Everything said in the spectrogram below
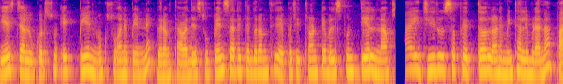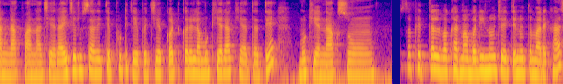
ગેસ ચાલુ કરશું, એક પેન મૂકશું અને પેનને ગરમ થવા દેશું પેન સારી રીતે ગરમ થઈ જાય, પછી ત્રણ ટેબલ સ્પૂન તેલ નાખશું. રાઈ જીરું, સફેદ તલ અને મીઠા લીમડાના પાન નાખવાના છે. રાઈ જીરું સારી રીતે ફૂટી જાય, પછી કટ કરેલા મુઠિયા રાખ્યા હતા તે મુઠિયા નાખશું. સફેદ તલ વઘારમાં બની ન જાય તેનું તમારે ખાસ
